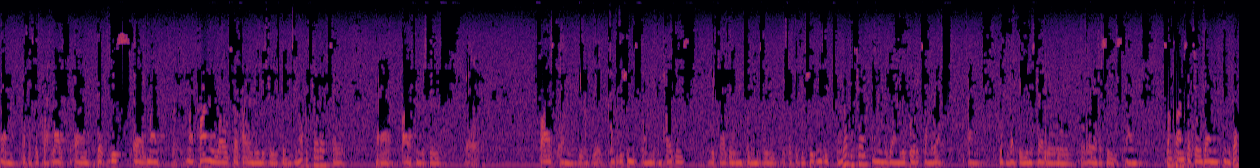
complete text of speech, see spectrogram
um, as I said, quite late. Um, but this, uh, my my primary role so far in the industry has been as an orchestrator, so uh, I often receive from you know, the compositions from the composers, which I then put into effectively sheet music from an orchestra, and then we're going to record it somewhere else, um, whether that be in Australia or, or overseas. Um, sometimes that's all done in the box,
